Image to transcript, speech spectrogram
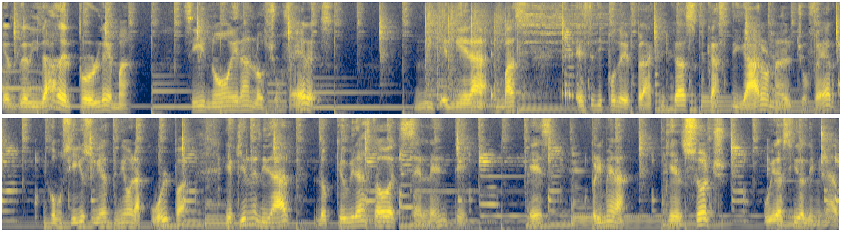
en realidad el problema ¿sí? no eran los choferes, ni, ni era más este tipo de prácticas castigaron al chofer como si ellos hubieran tenido la culpa. Y aquí en realidad lo que hubiera estado excelente es, primera, que el search hubiera sido eliminado.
